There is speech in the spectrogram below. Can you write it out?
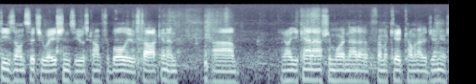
D zone situations, he was comfortable. He was talking, and um, you know, you can't ask for more than that uh, from a kid coming out of juniors.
